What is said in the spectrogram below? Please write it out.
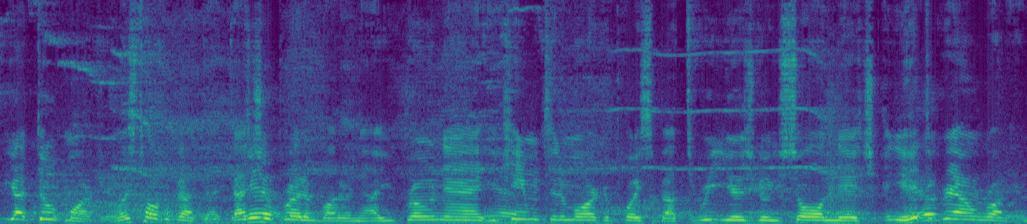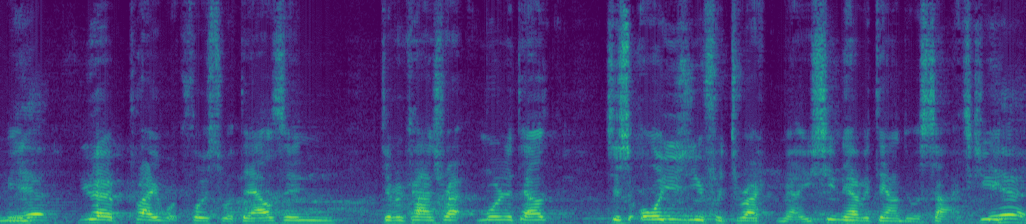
you got dope marketing, let's talk about that. That's your bread and butter now. You've grown that. You came into the marketplace about three years ago. You saw a niche and you hit the ground running. I mean, Yeah. you have probably what close to a thousand different contract, more than a thousand. Just all using you for direct mail. You seem to have it down to a science. You, Yeah.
